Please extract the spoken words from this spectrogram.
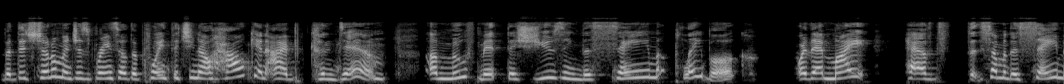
but this gentleman just brings up the point that, you know, how can I condemn a movement that's using the same playbook or that might have some of the same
